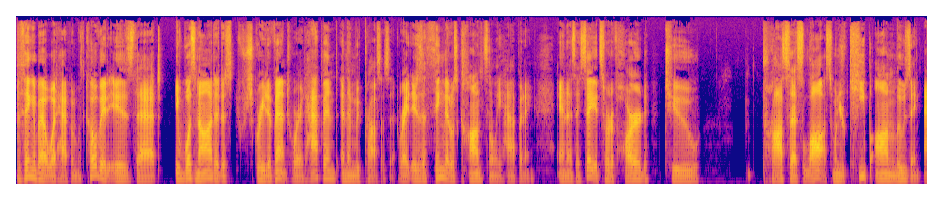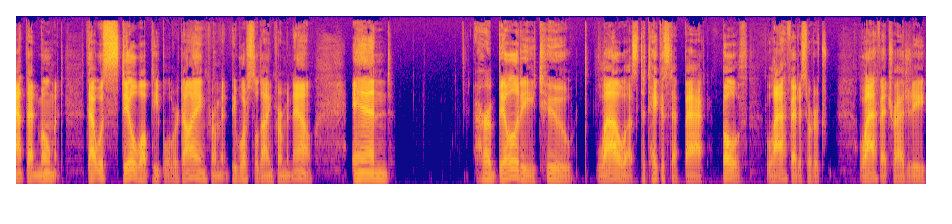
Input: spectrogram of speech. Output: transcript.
the thing about what happened with COVID is that it was not a discrete event where it happened and then we process it, right? It is a thing that was constantly happening. And as I say, it's sort of hard to process loss when you keep on losing at that moment. That was still while people were dying from it. People are still dying from it now. And her ability to allow us to take a step back, both laugh at a sort of laugh at tragedy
